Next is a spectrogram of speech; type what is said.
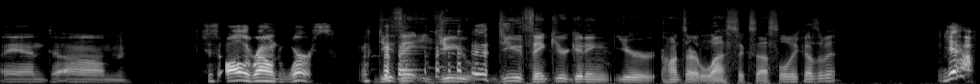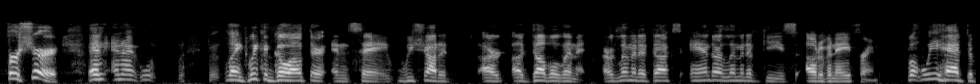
and um, just all around worse. Do you think do you do you think you're getting your hunts are less successful because of it? Yeah, for sure. And and I like we could go out there and say we shot a our a double limit, our limit of ducks and our limit of geese out of an A-frame. But we had to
